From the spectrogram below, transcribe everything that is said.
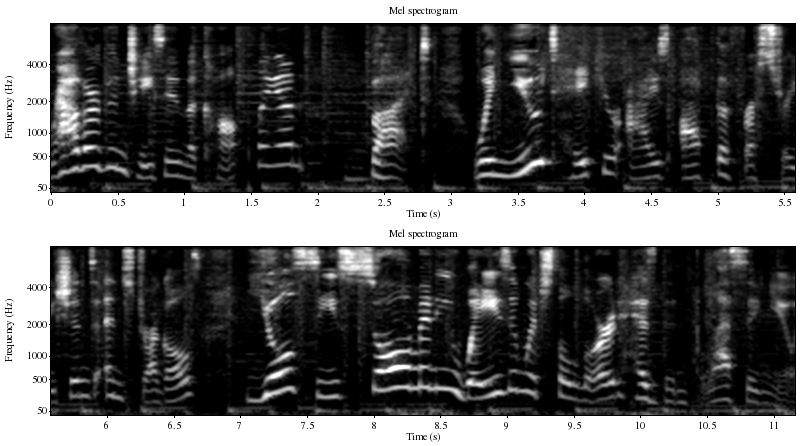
rather than chasing the comp plan, but when you take your eyes off the frustrations and struggles, you'll see so many ways in which the Lord has been blessing you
